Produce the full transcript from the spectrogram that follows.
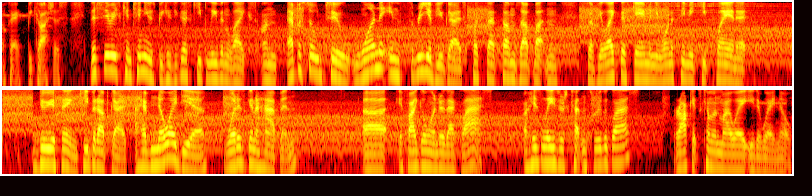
Okay, be cautious. This series continues because you guys keep leaving likes. On episode 2, one in three of you guys click that thumbs up button. So if you like this game and you want to see me keep playing it, do your thing. Keep it up, guys. I have no idea what is going to happen uh, if I go under that glass. Are his lasers cutting through the glass? Rockets coming my way either way. No.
